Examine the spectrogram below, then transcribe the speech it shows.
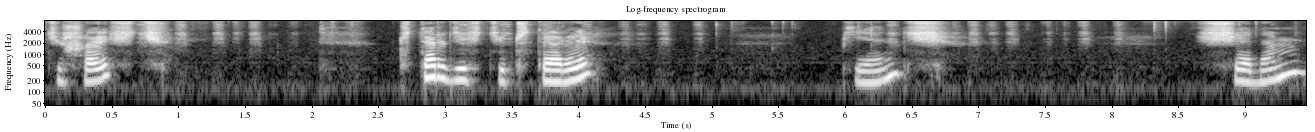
46, 44, 5, 7,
